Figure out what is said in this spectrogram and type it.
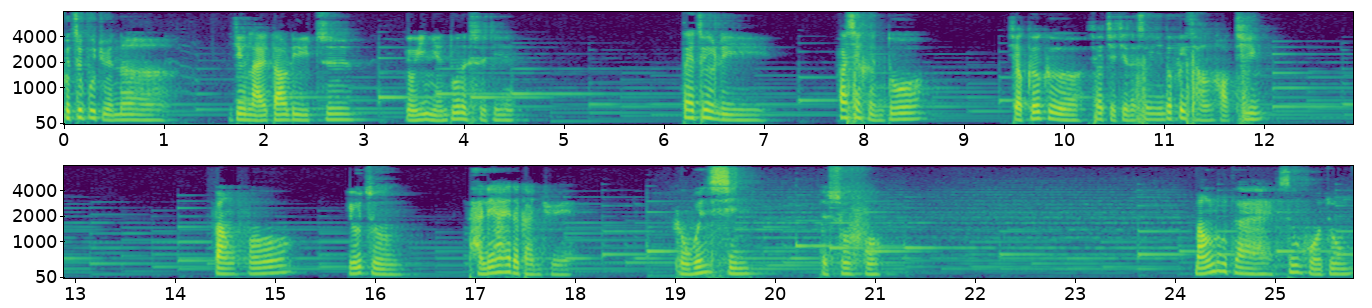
不知不觉呢，已经来到荔枝有一年多的时间，在这里发现很多小哥哥、小姐姐的声音都非常好听，仿佛有种谈恋爱的感觉，很温馨，很舒服。忙碌在生活中，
